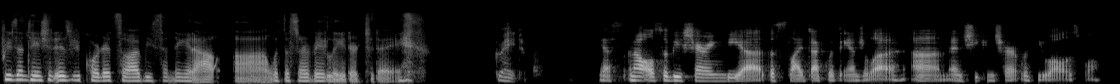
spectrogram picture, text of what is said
presentation is recorded, so I'll be sending it out uh, with the survey later today. Great. Yes, and I'll also be sharing the uh, the slide deck with Angela, um, and she can share it with you all as well.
